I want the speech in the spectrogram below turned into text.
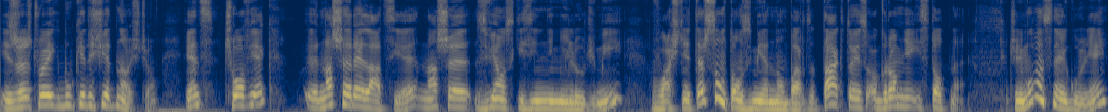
i że człowiek był kiedyś jednością. Więc człowiek, e, nasze relacje, nasze związki z innymi ludźmi właśnie też są tą zmienną bardzo. Tak, to jest ogromnie istotne. Czyli mówiąc najogólniej,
